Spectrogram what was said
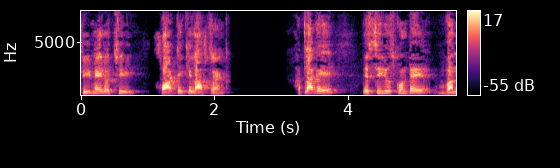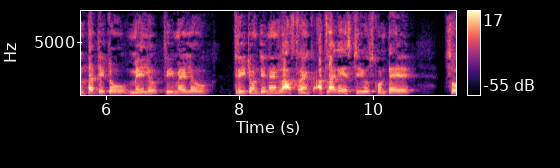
ఫీమేల్ వచ్చి ఫార్టీకి లాస్ట్ ర్యాంక్ అట్లాగే ఎస్సీ చూసుకుంటే one thirty two male female three twenty nine last rank అట్లాగే ఎస్టీ చూసుకుంటే so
